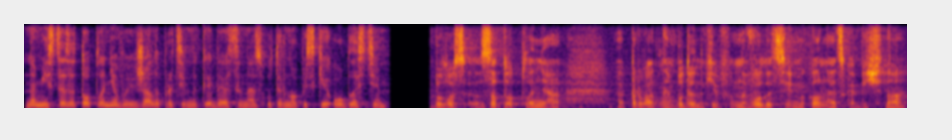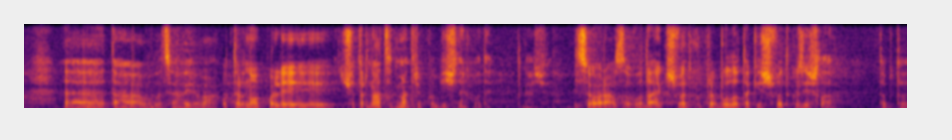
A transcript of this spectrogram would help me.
На місце затоплення виїжджали працівники ДСНС у Тернопільській області. Було затоплення е, приватних будинків на вулиці Миколинецька Бічна е, та вулиця Гаєва. У Тернополі 14 метрів кубічних води. відкачано. І Цього разу вода як швидко прибула, так і швидко зійшла. Тобто е,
